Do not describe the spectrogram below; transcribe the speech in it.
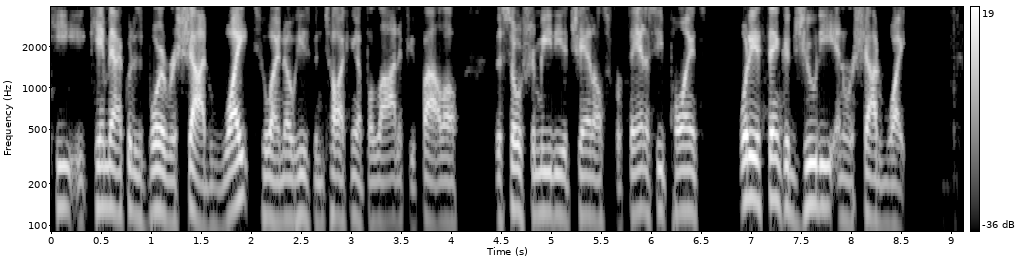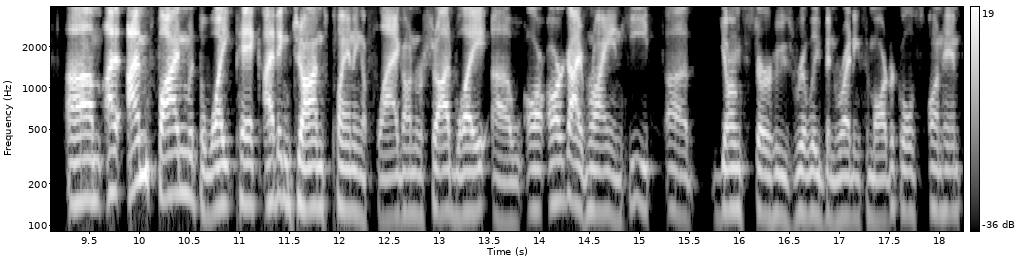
he came back with his boy Rachaad White, who I know he's been talking up a lot. If you follow the social media channels for fantasy points, what do you think of Jeudy and Rachaad White? Um, I, am fine with the White pick. I think John's planting a flag on Rachaad White. Uh, our, our guy Ryan Heath, uh, youngster who's really been writing some articles on him,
